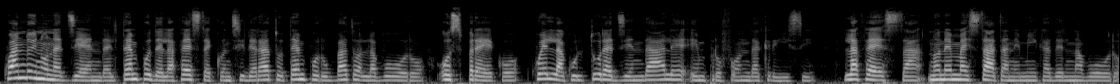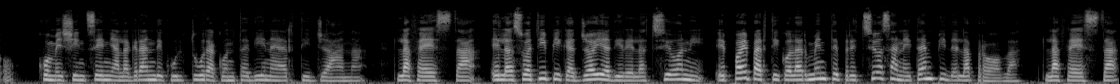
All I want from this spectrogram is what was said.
Quando in un'azienda il tempo della festa è considerato tempo rubato al lavoro o spreco, quella cultura aziendale è in profonda crisi. La festa non è mai stata nemica del lavoro, come ci insegna la grande cultura contadina e artigiana. La festa e la sua tipica gioia di relazioni è poi particolarmente preziosa nei tempi della prova. La festa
